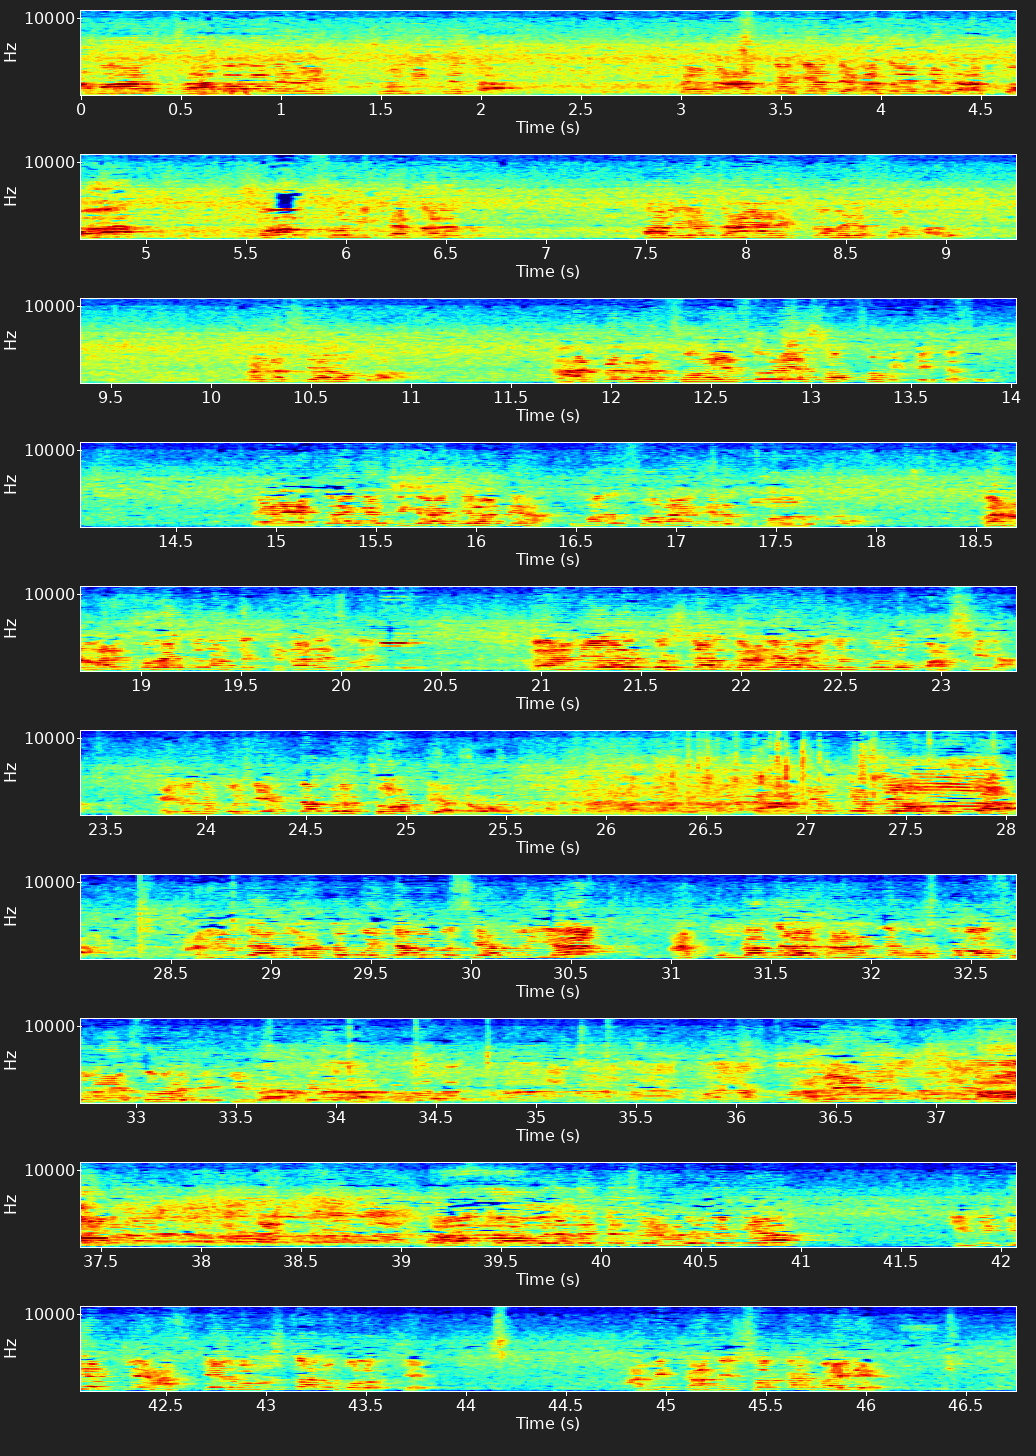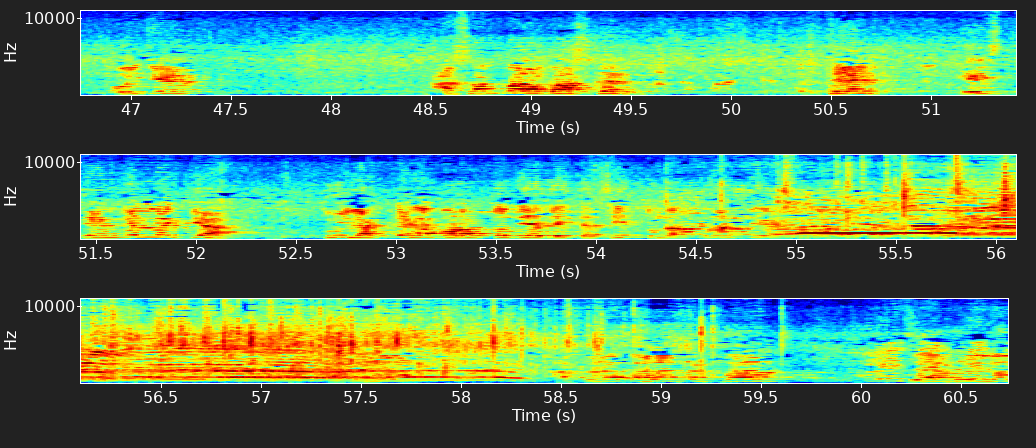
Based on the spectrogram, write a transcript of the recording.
আমার চা বাগানের এক শ্রমিক নেতা। আজকে গিয়ে দেখা যায় বেটা আজকে সব শ্রমিক নেতার পারিয়ে যায় আর একটা বেজে ফোন মারে। বেটা, চেয়ারও কোয়া আর বেটা চড়াইয়া চড়াইয়া সব শ্রমিক দেখতেছে তোমার তোমার ভাই ভাই আমি কইছিলাম গানের না। এই জন্য একটা করে চট দিয়া দেওয়া। আমি অবস্থা? আমি ওকে মাত্র পয়সা আমি শেয়ার লইয়া আর তোমরা যারা যে কষ্ট পাও চড়াই চড়াই দেখি আমি তারা না। আমি আজকের অনুষ্ঠান উপলক্ষে আমি কাদের সরকার বাইরে, ওই যে আসামপাড়া বাস স্ট্যান্ড এই স্ট্যান্ডের লাগিয়া দুই লাখ টাকা বরাদ্দ দিয়ে দিতেছি। তোমরা আপনারা ভালো থাকবা দোয়া রইল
